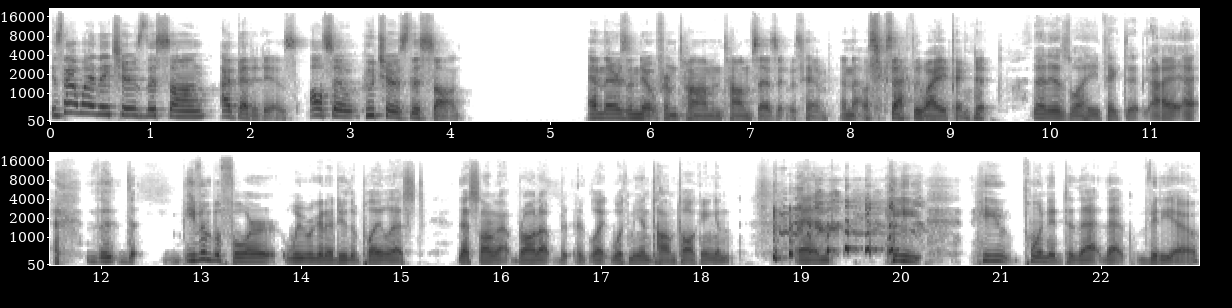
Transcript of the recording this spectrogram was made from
Is that why they chose this song? I bet it is. Also, who chose this song? And there's a note from Tom, and Tom says it was him, and that was exactly why he picked it. That is why he picked it. I, I the, the even before we were gonna do the playlist, that song got brought up like with me and Tom talking, and and he he pointed to that that video,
